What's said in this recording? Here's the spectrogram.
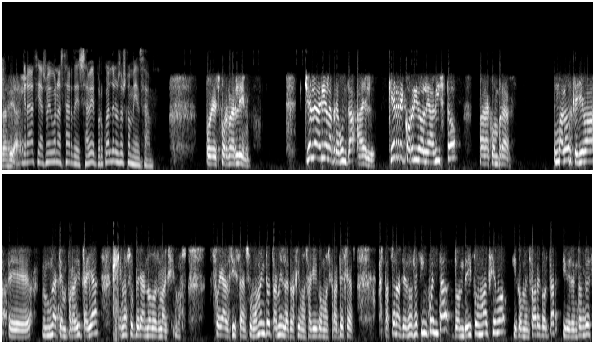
Gracias. Gracias, muy buenas tardes. A ver, ¿por cuál de los dos comienza? Pues por Merlin. Yo le haría la pregunta a él. ¿Qué recorrido le ha visto para comprar? Un valor que lleva eh, una temporadita ya que no supera nuevos máximos fue alcista en su momento, también la trajimos aquí como estrategias hasta zonas de 12.50, donde hizo un máximo y comenzó a recortar y desde entonces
